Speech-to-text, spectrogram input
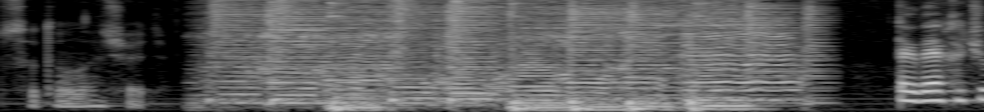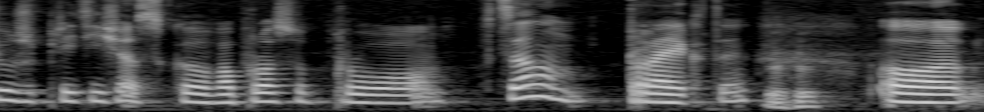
с этого начать. Тогда я хочу уже перейти сейчас к вопросу про в целом проекты. Угу.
